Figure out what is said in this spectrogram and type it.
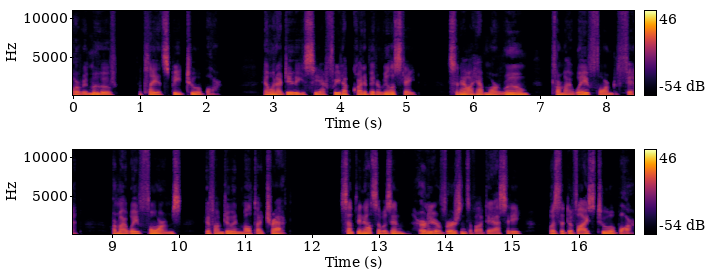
or remove the Play at Speed toolbar. And when I do, you see I freed up quite a bit of real estate. So now I have more room for my waveform to fit or my waveforms if I'm doing multi-track. Something else that was in earlier versions of Audacity was the device toolbar.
